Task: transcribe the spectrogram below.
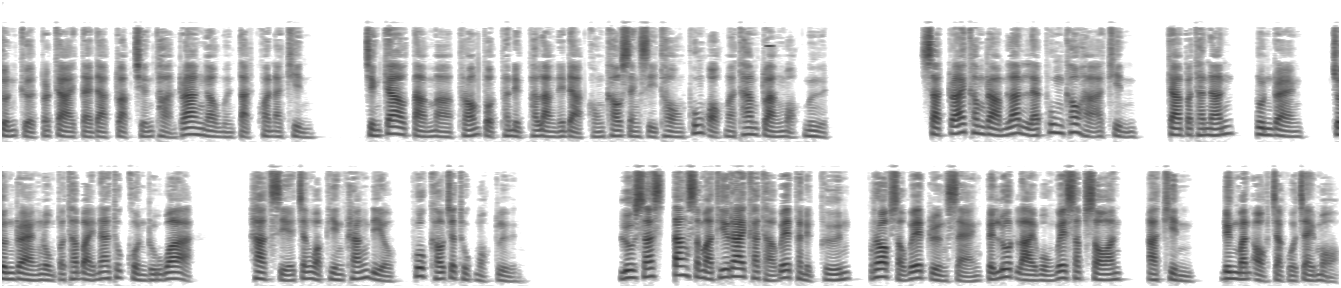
จนเกิดประกายแต่ดาบกลับเฉือนผ่านร่างเงาเหมือนตัดควันอาคิน จึงก้าวตามมาพร้อมปลดผนึกพลังในดาบของเขาแสงสีทองพุ่งออกมาท่ามกลางหมอกมืด สัตว์ร้ายคำรามลั่นและพุ่งเข้าหาอาคิน การประทะนั้นรุนแรง จนแรงลงประทะใบหน้าทุกคนรู้ว่า หากเสียจังหวะเพียงครั้งเดียว พวกเขาจะถูกหมอกกลืน ลูซัสตั้งสมาธิไร้คาถาเวทผนึกพื้น รอบเสาเวทเรืองแสงเป็นลวดลายวงเวทซับซ้อน อาคิน ดึงมันออกจากหัวใจหมอก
